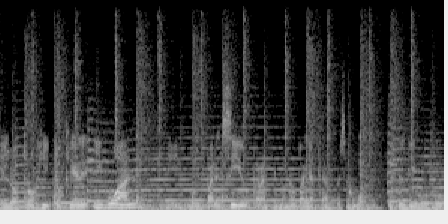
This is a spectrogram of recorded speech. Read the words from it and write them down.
el otro ojito quede igual muy parecido para que no nos vaya a quedar pues como el dibujo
